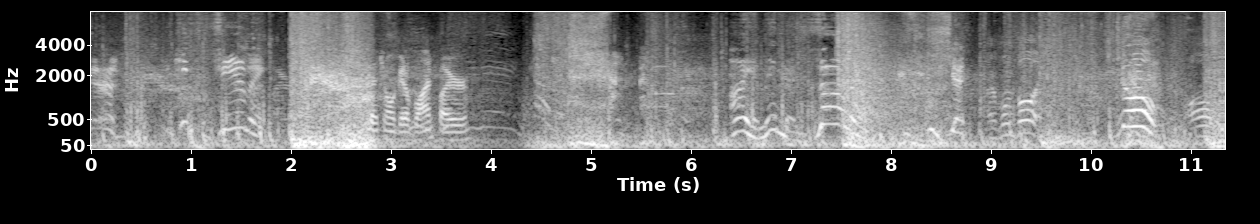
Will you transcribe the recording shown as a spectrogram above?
It keeps jamming. Bet you won't get a blind fire. I am in the zone. Oh, shit. I have one bullet. No! Oh,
